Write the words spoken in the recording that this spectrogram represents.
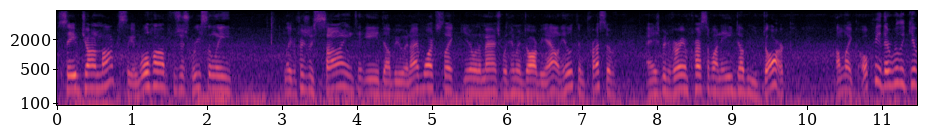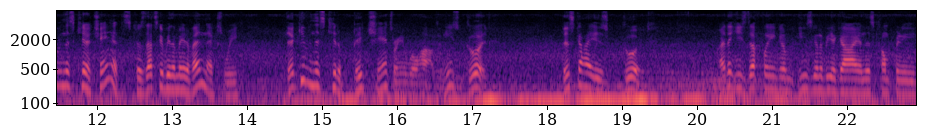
save John Moxley. Will Hobbs was just recently, like, officially signed to AEW. And I've watched, like, you know, the match with him and Darby Allin. He looked impressive. And he's been very impressive on AEW Dark. I'm like, okay, they're really giving this kid a chance because that's going to be the main event next week they're giving this kid a big chance right here, Will Hobbs, and he's good. This guy is good. I think he's definitely gonna, he's going to be a guy in this company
